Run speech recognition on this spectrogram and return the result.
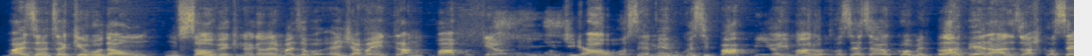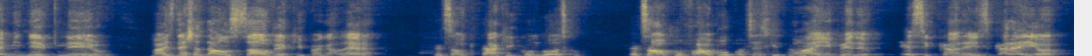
mas antes aqui eu vou dar um, um salve aqui na galera, mas vou, a gente já vai entrar no papo que é Mundial. Você mesmo com esse papinho aí maroto, você saiu comendo pelas beiradas. Eu acho que você é mineiro, que nem eu. Mas deixa eu dar um salve aqui pra galera, pessoal que tá aqui conosco. Pessoal, por favor, vocês que estão aí vendo esse cara, esse cara aí, ó.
